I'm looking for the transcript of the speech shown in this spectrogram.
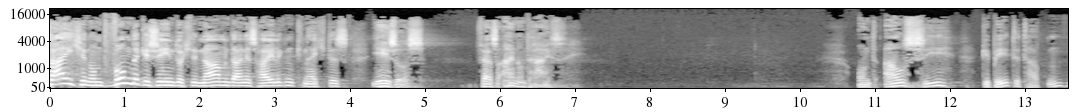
Zeichen und Wunder geschehen durch den Namen deines heiligen Knechtes Jesus. Vers 31. Und als sie gebetet hatten,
